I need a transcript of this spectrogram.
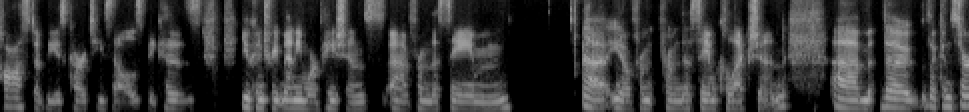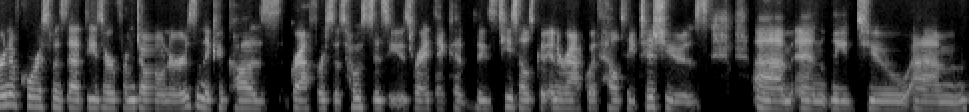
cost of these CAR T cells because you can treat many more patients uh, from the same uh, you know, from from the same collection. Um, the the concern, of course, was that these are from donors and they could cause graft versus host disease, right? They could these T cells could interact with healthy tissues um, and lead to um,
